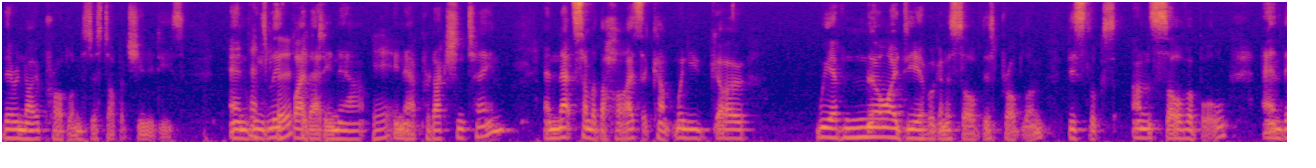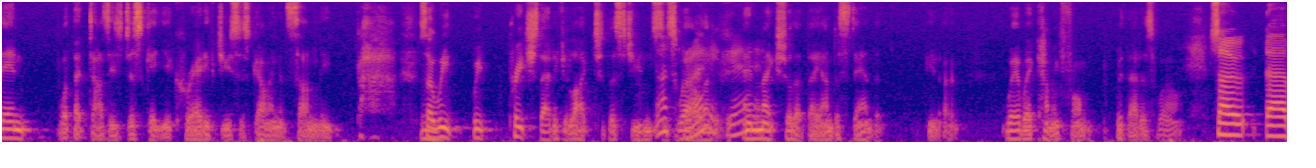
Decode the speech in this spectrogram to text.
there are no problems, just opportunities, and That's we live by that in our Yeah. in our production team, and that's some of the highs that come when you go. We have no idea we're going to solve this problem. This looks unsolvable, and then what that does is just get your creative juices going, and suddenly. ah. So we, we preach that, if you like, to the students Mm. That's as well, great, and, yeah. and make sure that they understand that, you know, where we're coming from with that as well. So uh,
